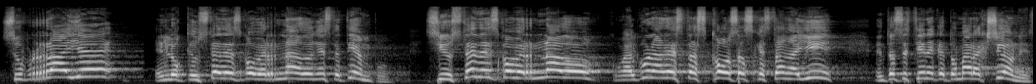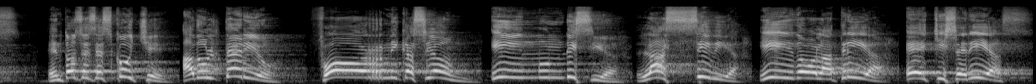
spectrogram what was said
Subraye en lo que usted es gobernado en este tiempo. Si usted es gobernado con alguna de estas cosas que están allí, entonces tiene que tomar acciones. Entonces escuche, adulterio, fornicación, inmundicia, lascivia, idolatría, hechicerías,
